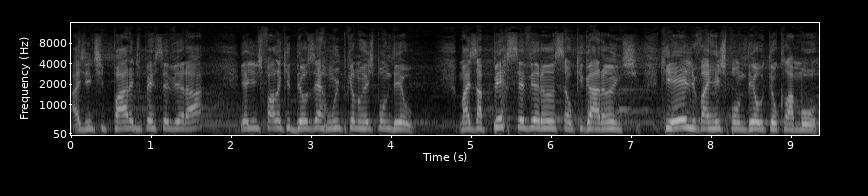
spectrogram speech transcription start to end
a gente para de perseverar e a gente fala que Deus é ruim porque não respondeu. Mas a perseverança é o que garante que Ele vai responder o teu clamor.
